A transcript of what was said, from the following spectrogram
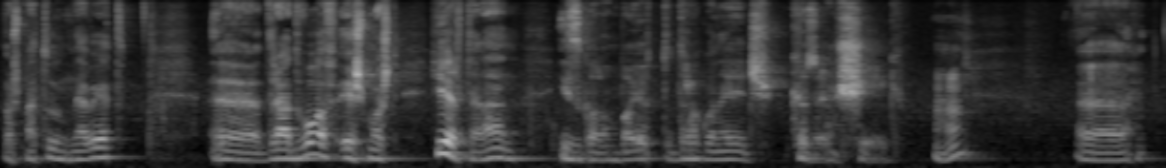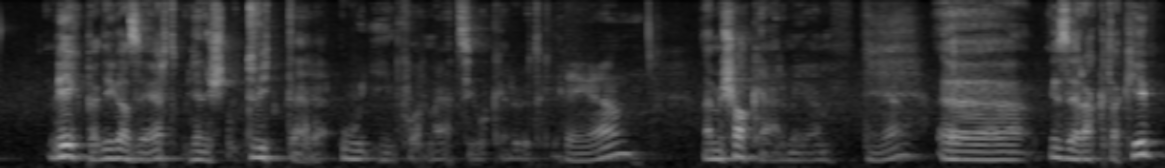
most már tudunk nevét, Dreadwolf, és most hirtelen izgalomba jött a Dragon Age közönség. Uh-huh. Mégpedig azért, ugyanis Twitterre új információ került ki. Igen. Nem is akármilyen. Igen. Izé rakta ki,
